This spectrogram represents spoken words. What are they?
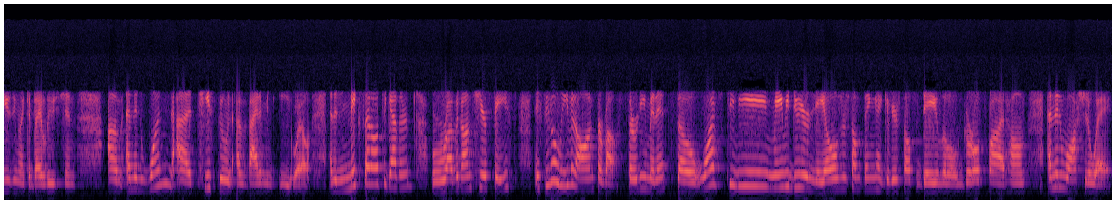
using like a dilution. Um, and then one uh, teaspoon of vitamin E oil. And then mix that all together, rub it onto your face. They say to leave it on for about 30 minutes. So watch TV, maybe do your nails or something, give yourself a day little girl spa at home, and then wash it away.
